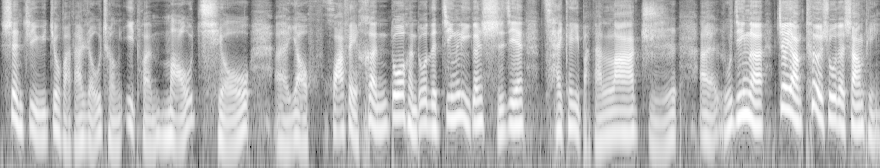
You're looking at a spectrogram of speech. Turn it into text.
甚至于就把它揉成一团毛球，呃，要花费很多很多的精力跟时间才。可以把它拉直，呃，如今呢，这样特殊的商品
